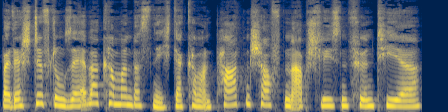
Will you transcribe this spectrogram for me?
Bei der Stiftung selber kann man das nicht. Da kann man Patenschaften abschließen für ein Tier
